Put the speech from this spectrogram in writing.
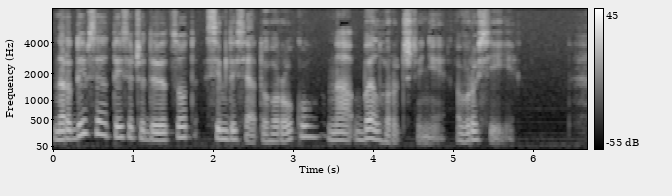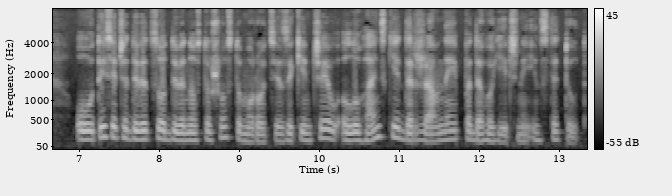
народився 1970 року на Белгородщині в Росії. У 1996 році закінчив Луганський державний педагогічний інститут.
